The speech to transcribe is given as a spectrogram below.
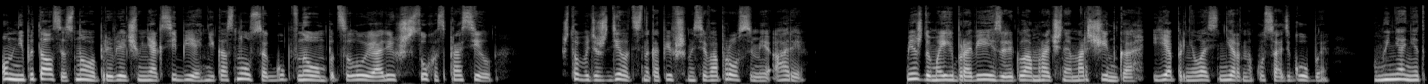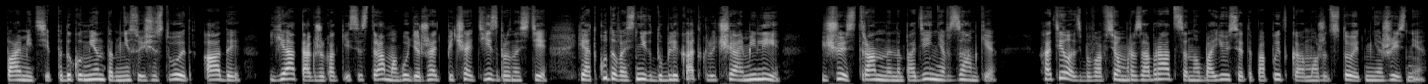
Он не пытался снова привлечь меня к себе, не коснулся губ в новом поцелуе, а лишь сухо спросил, «Что будешь делать с накопившимися вопросами, Ари?» Между моих бровей залегла мрачная морщинка, и я принялась нервно кусать губы. У меня нет памяти, по документам не существует ады. Я, так же, как и сестра, могу держать печать избранности. И откуда возник дубликат ключа Амели? Еще и странное нападение в замке. Хотелось бы во всем разобраться, но, боюсь, эта попытка может стоить мне жизни.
